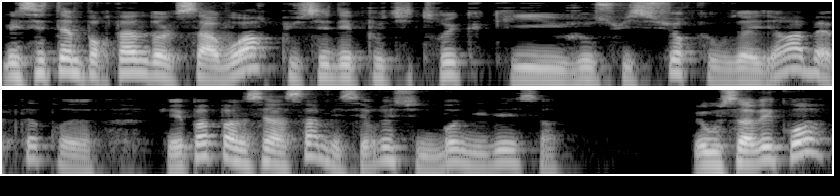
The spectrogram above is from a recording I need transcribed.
Mais c'est important de le savoir, puis c'est des petits trucs qui, je suis sûr que vous allez dire, ah ben peut-être, euh, j'avais pas pensé à ça, mais c'est vrai, c'est une bonne idée ça. Mais vous savez quoi?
